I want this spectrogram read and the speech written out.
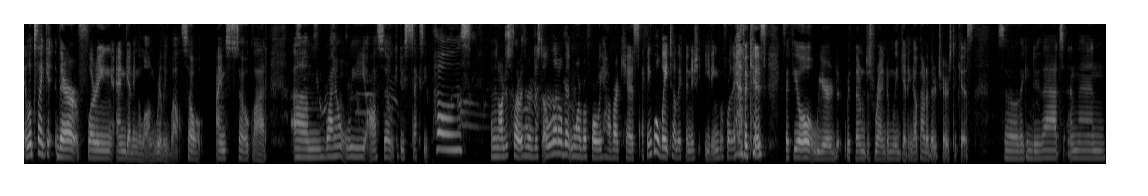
It looks like they're flirting and getting along really well. So I'm so glad. Um, why don't we also we could do sexy pose, and then I'll just flirt with her just a little bit more before we have our kiss. I think we'll wait till they finish eating before they have a kiss because I feel weird with them just randomly getting up out of their chairs to kiss. So they can do that, and then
